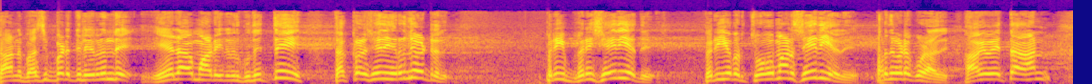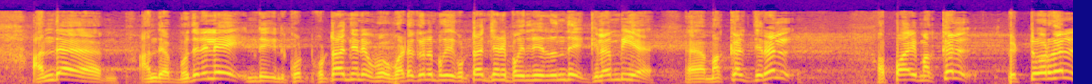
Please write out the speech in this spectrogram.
தான் வசிப்பிடத்தில் இருந்து ஏழாம் மாடியில் குதித்து தற்கொலை செய்து இருந்து விட்டது. பெரிய பெரிய செய்தி அது. பெரிய ஒரு சுகமான செய்தி அது. மறந்துவிடக்கூடாது. ஆகவே தான் அந்த அந்த முதலிலே இந்த கொட்டாஞ்சனை கொட்டாஞ்சேனை வடகிழக்கு பகுதி கொட்டாஞ்சனை பகுதியிலிருந்து கிளம்பிய மக்கள் திரள் அப்பாய் மக்கள் பெற்றோர்கள்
